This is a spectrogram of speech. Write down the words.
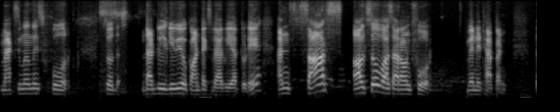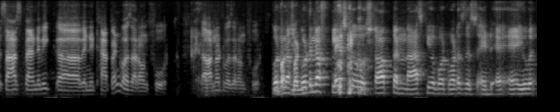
maximum is four. So th- that will give you a context where we are today. And SARS also was around four when it happened. The SARS pandemic uh, when it happened was around four. The R naught was around four. good But- enough. but- good enough place to stop and ask you about what is this? Ed, uh, you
